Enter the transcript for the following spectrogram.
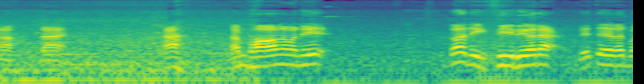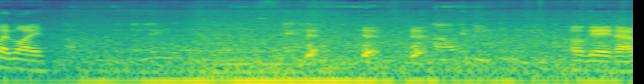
อะได้อะน้ำท้องแล้ววันนี้ ก็อีกสี่เดือนอะเดี๋ยวเจอกันบ่อยเอาให้ดีขึ้นๆโอเคครับ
